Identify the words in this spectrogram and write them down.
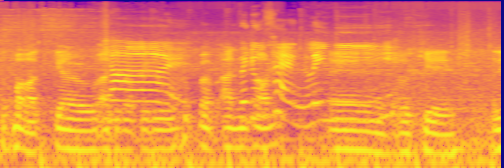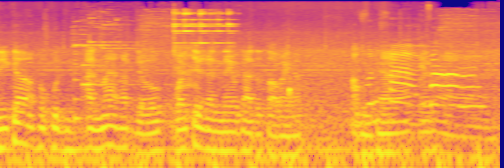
สปอร์ตเกิร์ลอาจจะแบบไปดูใช่แบบอันไปดูซ้อนแข่งอะไรอย่างเอนี้อโอเค อันนี้ก็ขอบคุณอันมากครับ เดี๋ยวไว้เจอกันในโอกาสต่อๆไปครับ ขอบคุณค่ะ บ๊ายบ๊ายบาบายย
